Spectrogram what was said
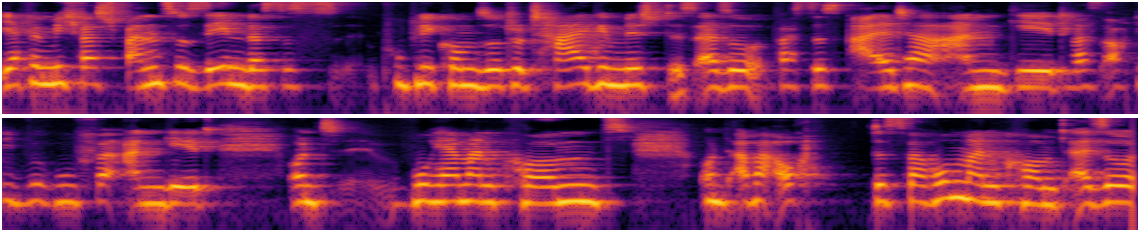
ja, für mich war es spannend zu sehen, dass es Publikum so total gemischt ist. Also was das Alter angeht, was auch die Berufe angeht und woher man kommt und aber auch das, warum man kommt. Also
